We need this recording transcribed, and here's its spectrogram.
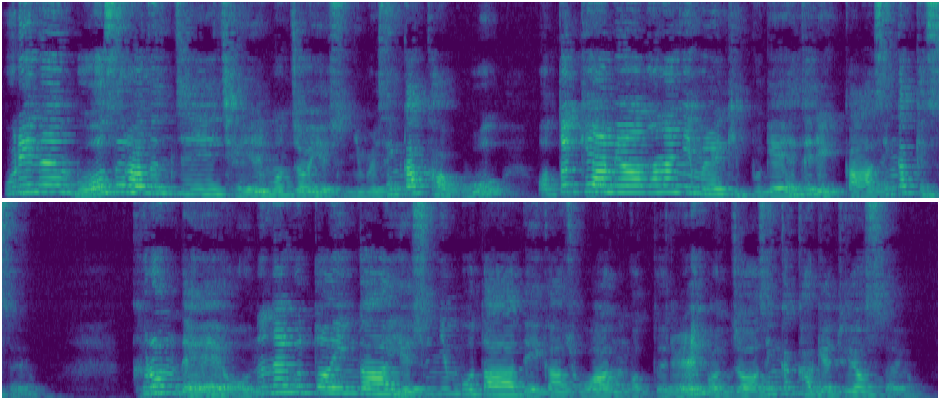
우리는 무엇을 하든지 제일 먼저 예수님을 생각하고 어떻게 하면 하나님을 기쁘게 해드릴까 생각했어요. 그런데 어느 날부터인가 예수님보다 내가 좋아하는 것들을 먼저 생각하게 되었어요.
